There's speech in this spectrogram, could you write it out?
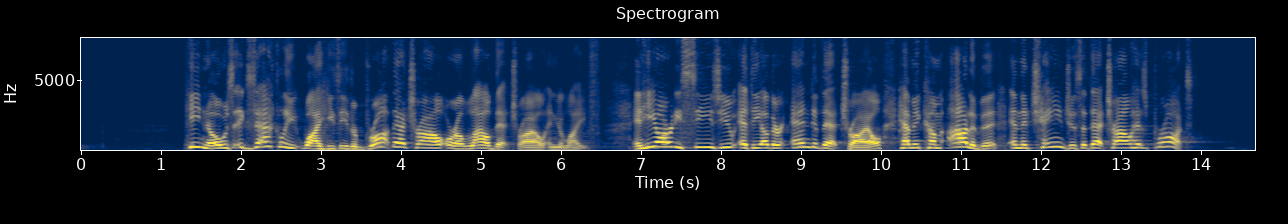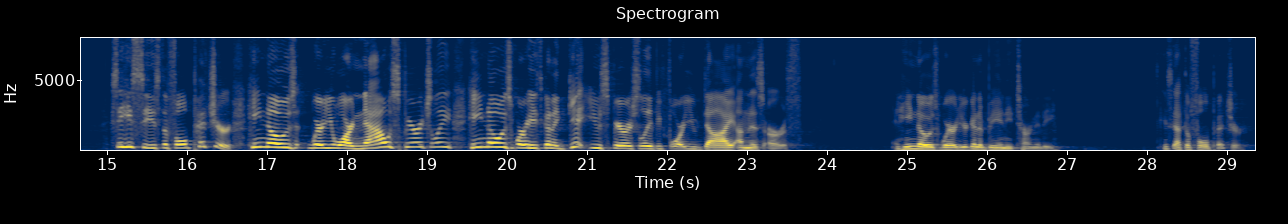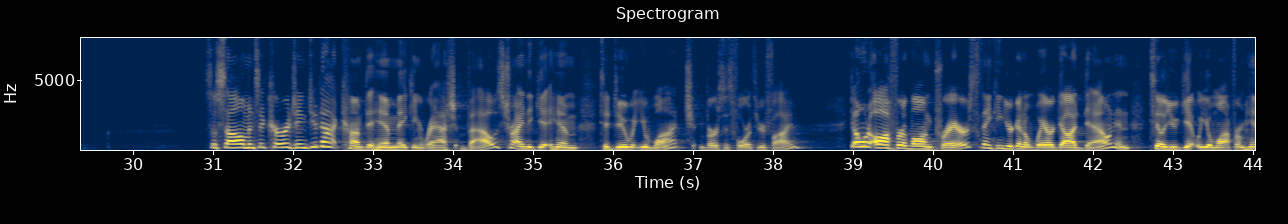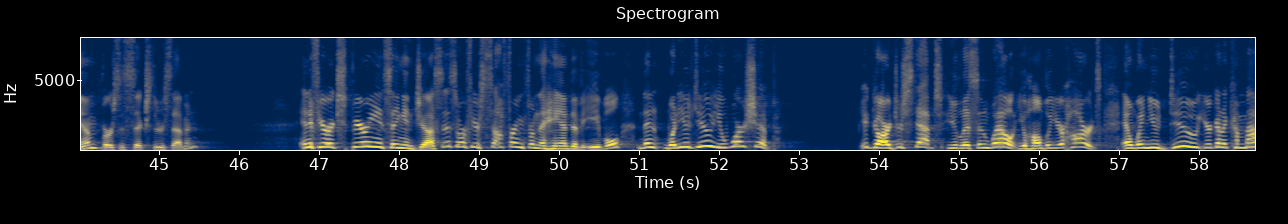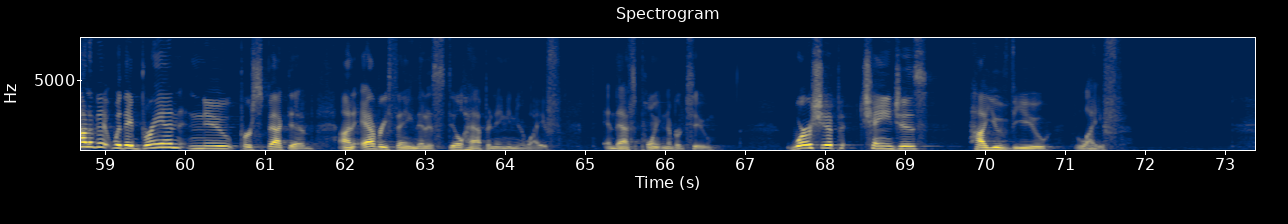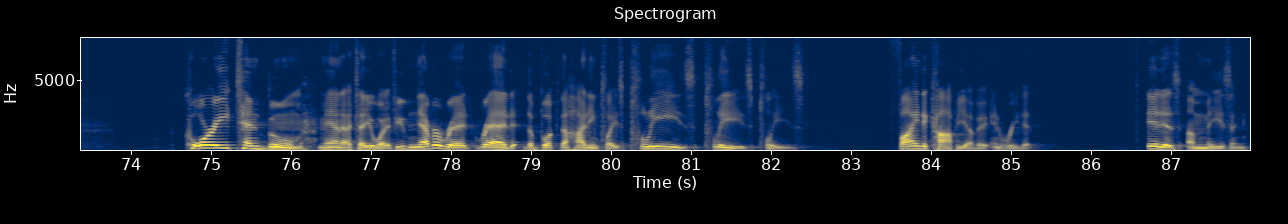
He knows exactly why He's either brought that trial or allowed that trial in your life. And he already sees you at the other end of that trial, having come out of it, and the changes that that trial has brought. See, he sees the full picture. He knows where you are now spiritually, he knows where he's going to get you spiritually before you die on this earth. And he knows where you're going to be in eternity. He's got the full picture. So Solomon's encouraging do not come to him making rash vows, trying to get him to do what you want, verses 4 through 5. Don't offer long prayers, thinking you're going to wear God down until you get what you want from him, verses 6 through 7. And if you're experiencing injustice or if you're suffering from the hand of evil, then what do you do? You worship. You guard your steps. You listen well. You humble your hearts. And when you do, you're going to come out of it with a brand new perspective on everything that is still happening in your life. And that's point number two. Worship changes how you view life. Corrie ten Boom, man, I tell you what, if you've never read, read the book The Hiding Place, please, please, please Find a copy of it and read it. It is amazing.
